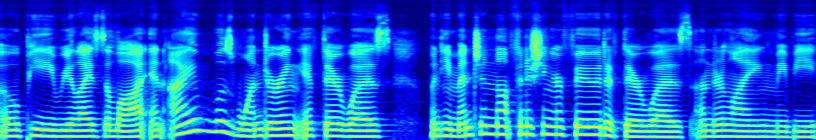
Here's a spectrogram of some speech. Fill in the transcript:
OP realized a lot. And I was wondering if there was, when he mentioned not finishing her food, if there was underlying maybe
